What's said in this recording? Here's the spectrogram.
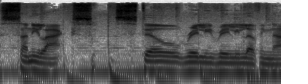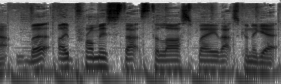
Sunny Lax. Still really, really loving that. But I promise that's the last play that's going to get.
